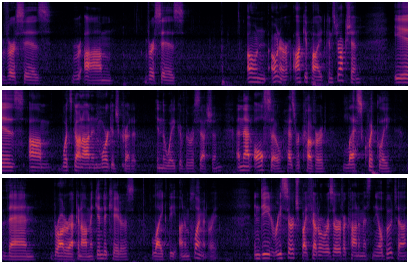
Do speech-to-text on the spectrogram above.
versus um, versus own owner occupied construction is um, what's gone on in mortgage credit in the wake of the recession, and that also has recovered less quickly than broader economic indicators like the unemployment rate. Indeed, research by Federal Reserve economist Neil Bhutta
